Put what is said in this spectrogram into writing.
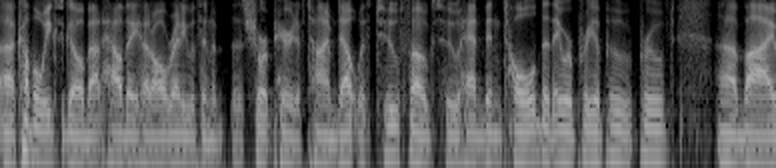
uh, a couple weeks ago about how they had already, within a, a, short period of time, dealt with two folks who had been told that they were pre-approved uh, by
